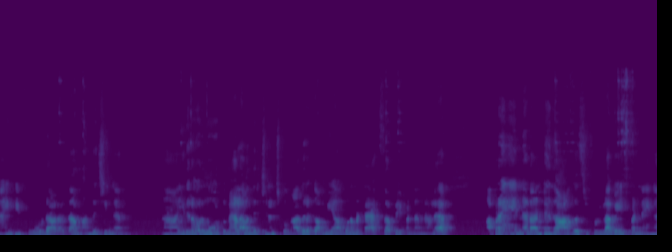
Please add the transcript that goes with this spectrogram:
நைன்ட்டி ஃபோர் டாலர் தான் வந்துச்சுங்க. இதில் ஒரு நூறுக்கு மேலே வந்துருச்சுன்னு வச்சுக்கோங்க. அதில் கம்மியாகும். நம்ம டேக்ஸ் அப்ளை பண்ணதுனால. அப்புறம் என்னடான்ட்டு இது ஆகஸ்ட் ஃபுல்லாக வெயிட் பண்ணேங்க.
